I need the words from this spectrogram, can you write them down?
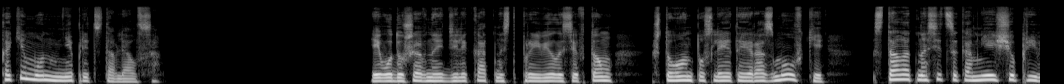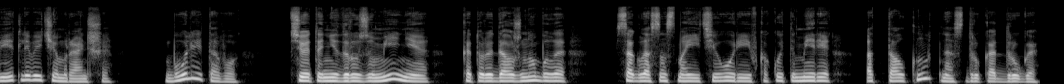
каким он мне представлялся. Его душевная деликатность проявилась и в том, что он после этой размолвки стал относиться ко мне еще приветливее, чем раньше. Более того, все это недоразумение, которое должно было, согласно с моей теорией, в какой-то мере оттолкнуть нас друг от друга,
